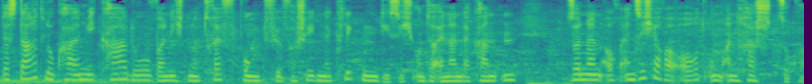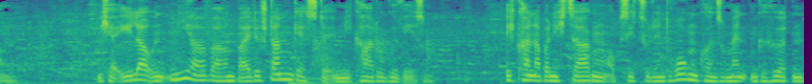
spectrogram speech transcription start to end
Das Startlokal Mikado war nicht nur Treffpunkt für verschiedene Cliquen, die sich untereinander kannten, sondern auch ein sicherer Ort, um an Hasch zu kommen. Michaela und Mia waren beide Stammgäste im Mikado gewesen. Ich kann aber nicht sagen, ob sie zu den Drogenkonsumenten gehörten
